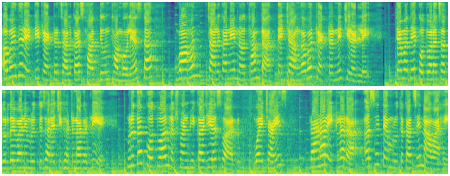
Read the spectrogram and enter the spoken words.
अवैध रेती ट्रॅक्टर चालकास हात देऊन थांबवले असता वाहन चालकाने न थांबता त्यांच्या अंगावर ट्रॅक्टरने चिरडले. त्यामध्ये कोतवालाचा दुर्दैवाने मृत्यू झाल्याची घटना घडली आहे मृतक कोतवाल लक्ष्मण भिकाजी अस्वार वय चाळीस राहणार एकलारा असे त्या मृतकाचे नाव आहे.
